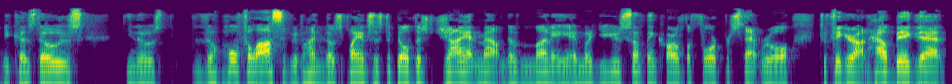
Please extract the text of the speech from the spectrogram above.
because those, you know, the whole philosophy behind those plans is to build this giant mountain of money. And when you use something called the 4% rule to figure out how big that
